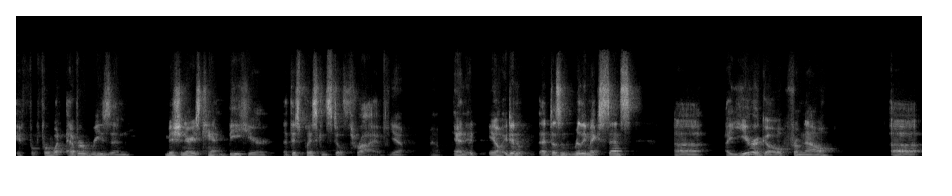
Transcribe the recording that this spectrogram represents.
if for, for whatever reason missionaries can't be here that this place can still thrive Yeah. and it you know it didn't that doesn't really make sense uh, a year ago from now uh,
